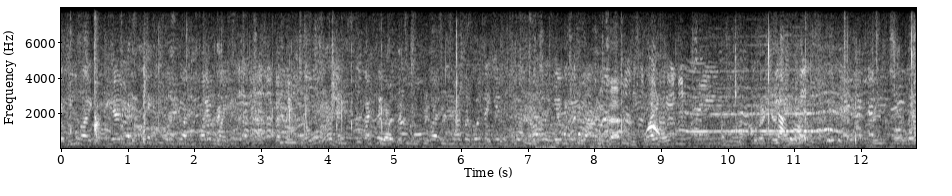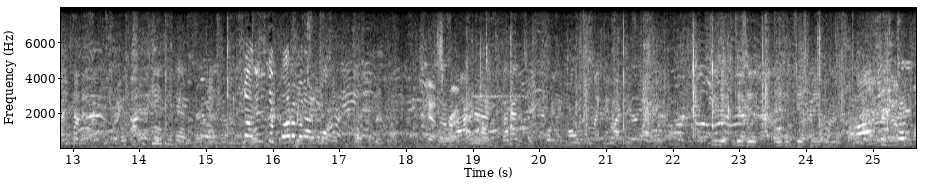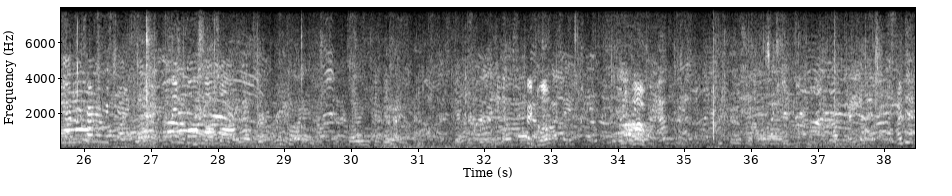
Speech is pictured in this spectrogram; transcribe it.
I'm like, I said, what the What's that? No, this is the bottom of the board. Yes, correct. Does it, does it, is it just me? Yeah, we're trying to reset. Hey, Blue. Blue. I did.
